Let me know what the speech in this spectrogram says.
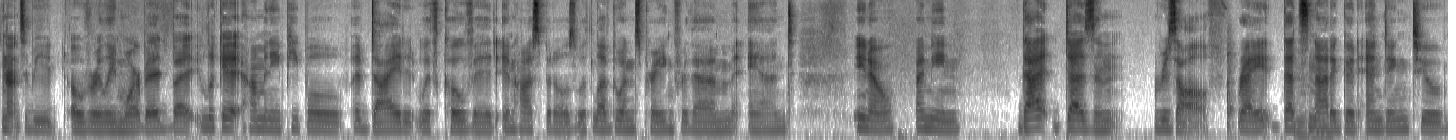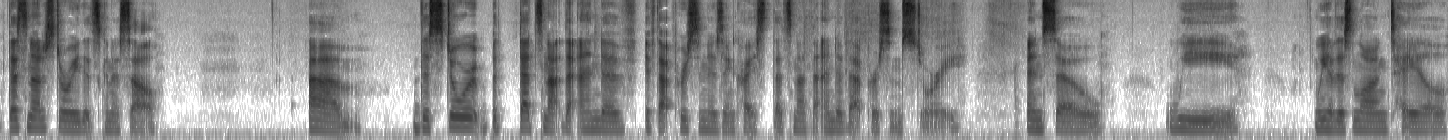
not to be overly morbid, but look at how many people have died with COVID in hospitals with loved ones praying for them. And you know, I mean, that doesn't resolve, right? That's not a good ending to that's not a story that's going to sell. Um the story but that's not the end of if that person is in Christ, that's not the end of that person's story. And so we we have this long tail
